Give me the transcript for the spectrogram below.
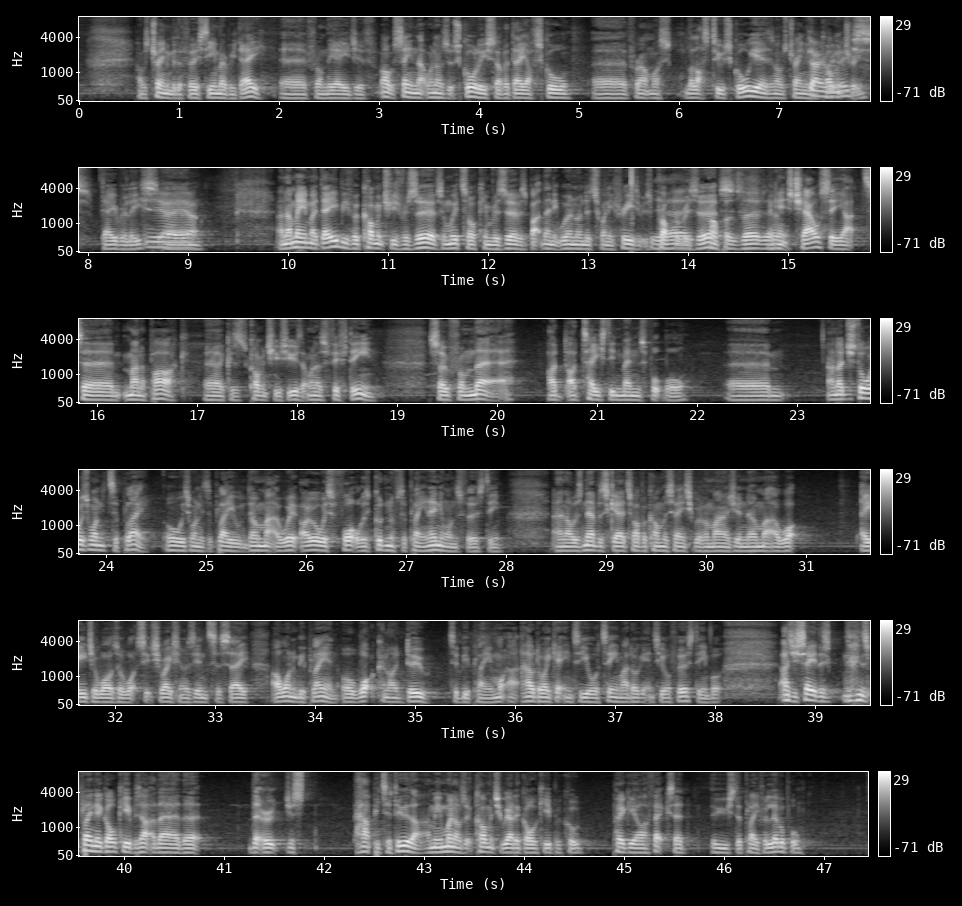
I was training with the first team every day uh, from the age of. I was saying that when I was at school, I used to have a day off school uh, throughout my the last two school years, and I was training Day with Coventry. release. Day release. Yeah, yeah. And I made my debut for Coventry's reserves, and we're talking reserves back then. It weren't under 23s; it was proper reserves proper reserves, yeah. against Chelsea at uh, Manor Park because Coventry used to use that when I was 15. So from there, I'd, I'd tasted men's football, um, and I just always wanted to play. Always wanted to play, no matter where. I always thought I was good enough to play in anyone's first team, and I was never scared to have a conversation with a manager, no matter what age I was or what situation I was in, to say I want to be playing, or what can I do to be playing? What, how do I get into your team? How do I get into your first team? But as you say, there's there's plenty of goalkeepers out there that that are just happy to do that. I mean, when I was at Coventry, we had a goalkeeper called Pegguy Arphexad who used to play for Liverpool,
